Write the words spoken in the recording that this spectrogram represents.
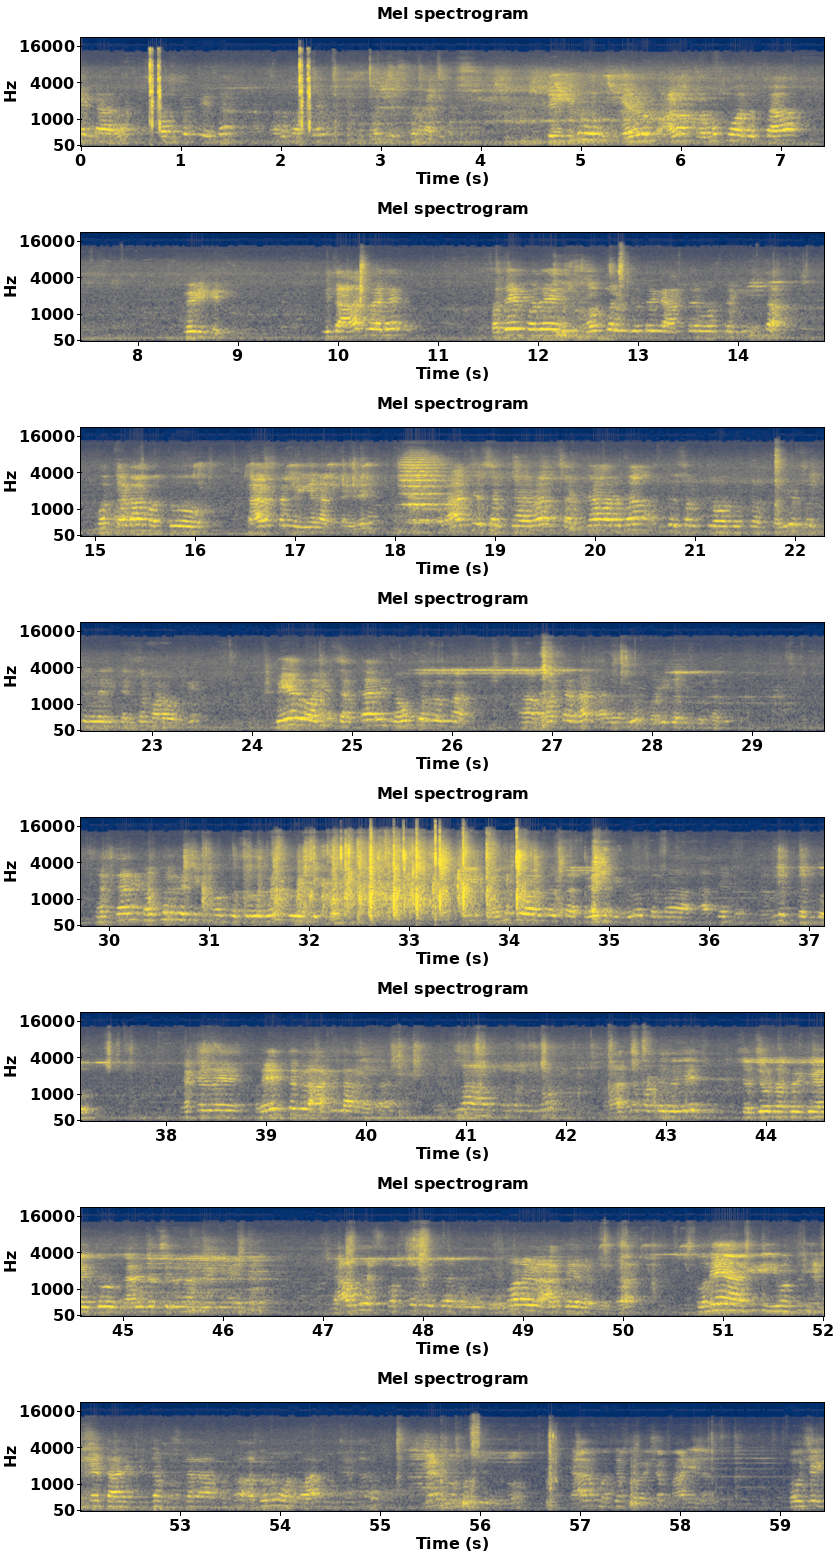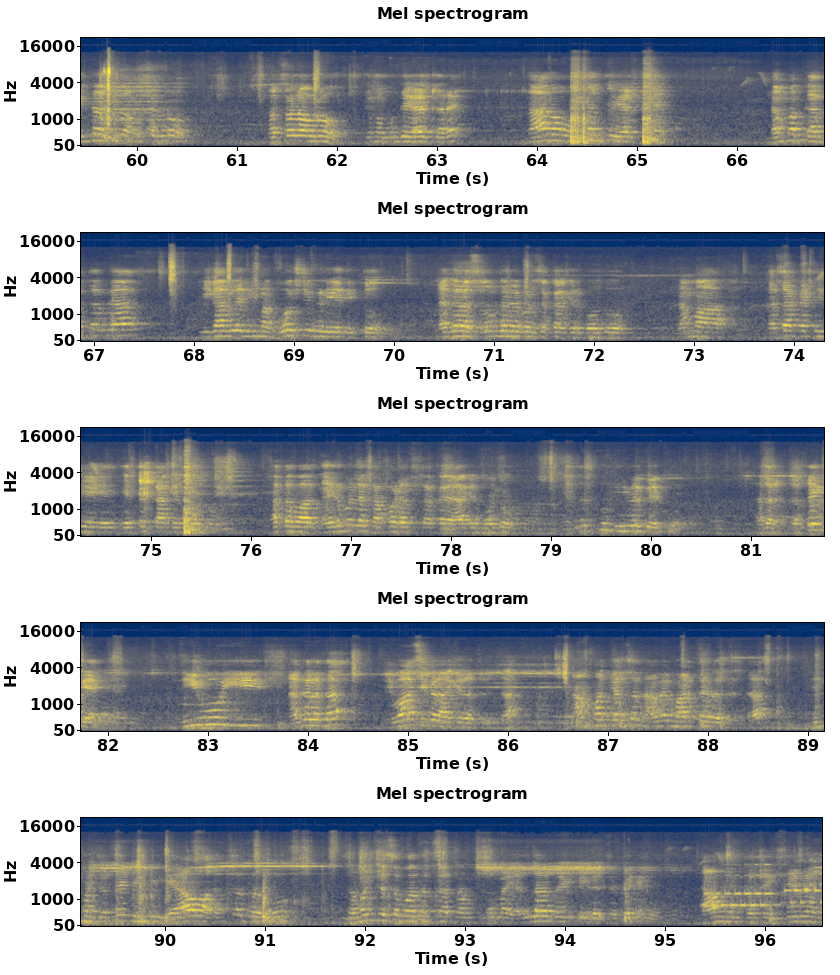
N R ಇದು ಎರಡು ಬಹಳ ಪ್ರಮುಖವಾದಂತಹ ಬೇಡಿಕೆ. ಇದಾದ್ಮೇಲೆ ಪದೇ ಪದೇ ನೌಕರರ ಜೊತೆಗೆ ಆಗ್ತಾ ಇರುವಂತ ಇಂಥ ಒತ್ತಡ ಮತ್ತು ತಾರತಮ್ಯ ಏನಾಗ್ತಾ ಇದೆ? ರಾಜ್ಯ ಸರ್ಕಾರ, ಸರ್ಕಾರದ ಅಂಗಸಂಸ್ಥೆಯಾದಂತಹ ಸ್ಥಳೀಯ ಸಂಸ್ಥೆಗಳಲ್ಲಿ ಕೆಲಸ ಮಾಡೋರಿಗೆ ನೇರವಾಗಿ ಸರ್ಕಾರಿ ನೌಕರರನ್ನ ಮಟ್ಟನ ನಾವು ನೀವು ಪರಿಗಣಿಸಬೇಕಾಗುತ್ತೆ. ಸರ್ಕಾರಿ ನೌಕರರಿಗೆ ಸಿಕ್ಕುವಂತ ಸೌಲಭ್ಯಗಳು ಸಿಗ್ತವೆ ಈ ಪ್ರಮುಖವಾದಂತಹ ಪ್ರೇರಣೆಗಳು ತಮ್ಮ ಆದ್ಯತೆ ಗಮನಕ್ಕೆ ತಂದು. ಯಾಕಂದ್ರೆ ಪ್ರಯತ್ನಗಳು ಆಗಿಲ್ಲ ಅಂತ ಎಲ್ಲ ಹಂತದಲ್ಲೂ ರಾಜ್ಯ ಮಟ್ಟದಲ್ಲಿ ಸಚಿವರನ್ನ ಭೇಟಿ ಆಯಿತು, ಕಾರ್ಯದರ್ಶಿಗಳನ್ನ ಭೇಟಿ ಆಯಿತು. ಯಾವುದೇ ಸ್ಪಷ್ಟತೆ ನಮಗೆ ನಿರ್ಮಾಣಗಳು ಆಗದೆ ಇರೋದ್ರಿಂದ ಕೊನೆಯಾಗಿ ಇವತ್ತು ಎಂಟನೇ ತಾರೀಕಿಂದ ಮುಸ್ಕರ ಆಗ್ಬಿಟ್ಟು ಅದನ್ನು ಒಂದು ವಾರ ಮುಂಚೆಯಿಂದ ಹೇಳ್ಕೊಂಡು ಬಂದಿದ್ರು ಯಾರು ಮಧ್ಯಪ್ರವೇಶ ಮಾಡಿಲ್ಲ. ಬಹುಶಃ ಇನ್ನಷ್ಟು ಅಂಶಗಳು ಅವರು ನಿಮ್ಮ ಮುಂದೆ ಹೇಳ್ತಾರೆ. ನಾನು ಒಂದಂತೂ ಹೇಳ್ತೇನೆ. ನಮ್ಮ ಕರ್ತವ್ಯ ಈಗಾಗಲೇ ನಿಮ್ಮ ಗೋಷ್ಠಿಗಳು ಏನಿತ್ತು, ನಗರ ಸೌಂದರ್ಯಗೊಳಿಸಕ್ಕಾಗಿರ್ಬೋದು, ನಮ್ಮ ಕಸ ಕಟ್ಟಿಗೆ ಎತ್ತಕ್ಕಾಗಿರ್ಬೋದು ಅಥವಾ ನೈರ್ಮಲ್ಯ ಕಾಪಾಡೋಕ್ಕಾಗಿರ್ಬೋದು ಎಲ್ಲಕ್ಕೂ ನೀವೇ ಬೇಕು. ಅದರ ಜೊತೆಗೆ ನೀವು ಈ ನಗರದ ನಿವಾಸಿಗಳಾಗಿರೋದ್ರಿಂದ ನಮ್ಮ ಕೆಲಸ ನಾವೇ ಮಾಡ್ತಾ ಇರೋದ್ರಿಂದ ನಿಮ್ಮ ಜೊತೆ ನಿಮಗೆ ಯಾವ ಹಂತದವರು ಸಮಂಜಸವಾದಂಥ ನಮ್ಮ ನಮ್ಮ ಎಲ್ಲ ಬೇಡಿಕೆಗಳ ಜೊತೆಗೆ ನಾವು ನಿಮ್ಮ ಜೊತೆ ಇದ್ದೇವೆ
